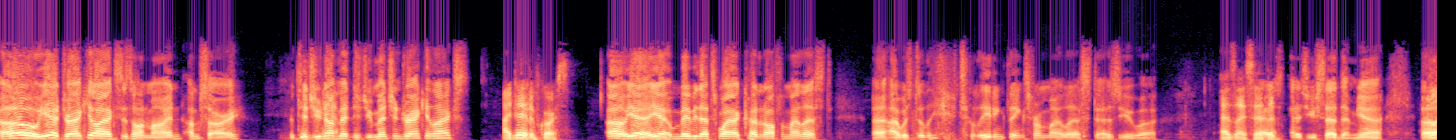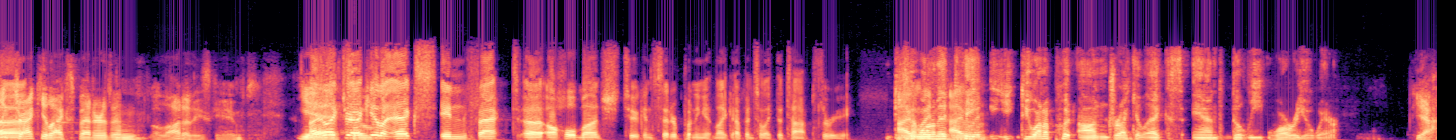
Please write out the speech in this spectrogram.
Oh yeah, Dracula X is on mine. I'm sorry. Did you not? Yeah. Did you mention Dracula X? I did, of course. Oh yeah, yeah. Maybe that's why I cut it off of my list. Uh, I was deleting, deleting things from my list as you uh, As I said, as, as you said them. Yeah. I like Uh, Dracula X better than a lot of these games. Yeah. I like so- Dracula X. In fact, uh, a whole bunch to consider putting it like up into like the top three. Do I you would- want to I take? would- Do you want to put on Dracula X and delete WarioWare? Yeah.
